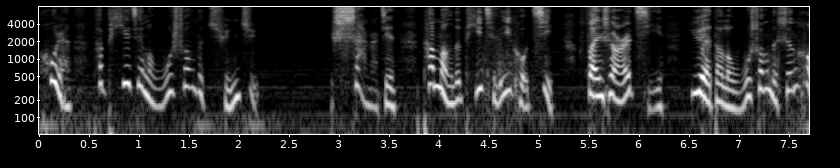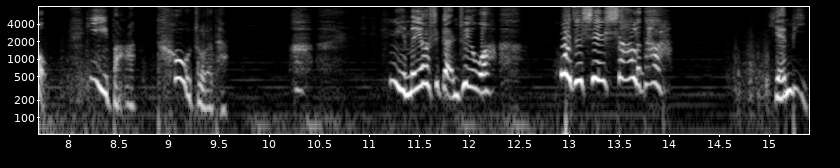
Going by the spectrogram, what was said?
忽然，他瞥见了无双的裙裾，刹那间，他猛地提起了一口气，翻身而起，跃到了无双的身后，一把扣住了他。啊！你们要是敢追我，我就先杀了他。言毕，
